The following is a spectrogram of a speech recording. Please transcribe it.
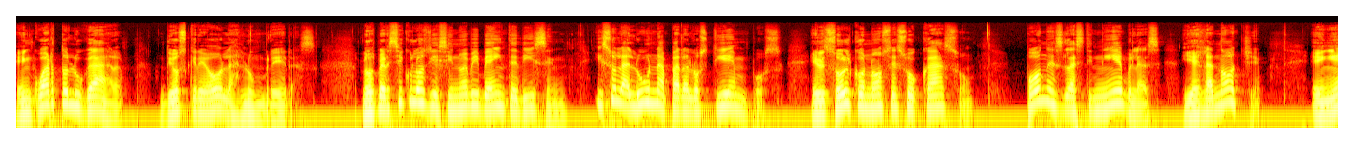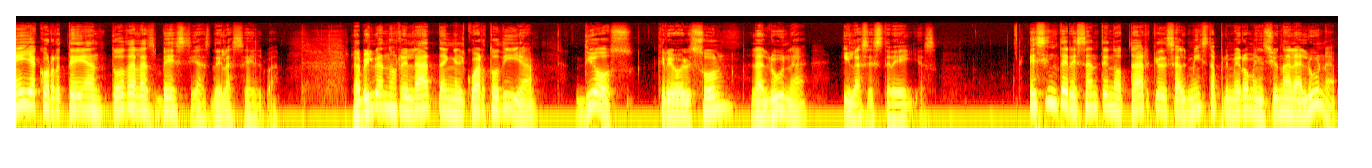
En cuarto lugar, Dios creó las lumbreras. Los versículos 19 y 20 dicen, hizo la luna para los tiempos, el sol conoce su ocaso, pones las tinieblas y es la noche, en ella corretean todas las bestias de la selva. La Biblia nos relata en el cuarto día, Dios creó el sol, la luna y las estrellas. Es interesante notar que el salmista primero menciona a la luna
